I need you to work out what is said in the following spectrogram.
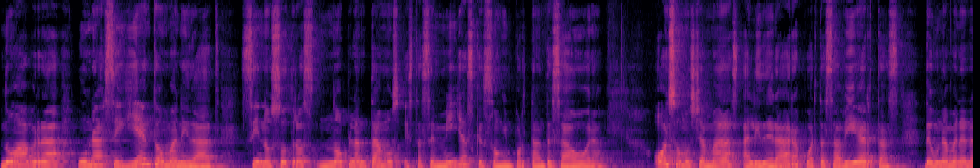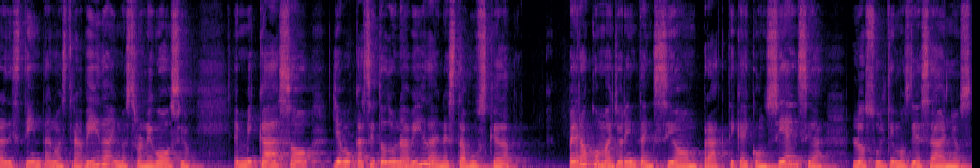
no habrá una siguiente humanidad si nosotros no plantamos estas semillas que son importantes ahora. Hoy somos llamadas a liderar a puertas abiertas de una manera distinta nuestra vida y nuestro negocio. En mi caso, llevo casi toda una vida en esta búsqueda, pero con mayor intención, práctica y conciencia los últimos 10 años,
